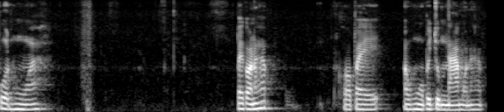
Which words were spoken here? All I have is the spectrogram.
ปวดหัว ไปก่อนนะครับ ขอไป เอาหัวไปจุ่มน้ำก่อนนะครับ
